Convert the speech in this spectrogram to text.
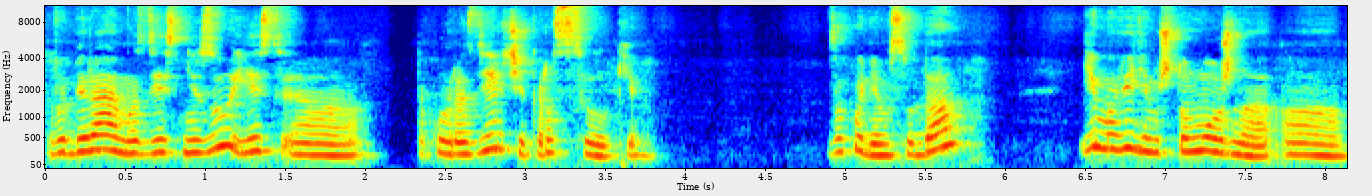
выбираем вот здесь внизу есть э, такой разделчик рассылки. Заходим сюда и мы видим, что можно, а,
